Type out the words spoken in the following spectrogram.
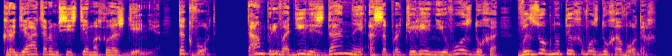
к радиаторам систем охлаждения. Так вот, там приводились данные о сопротивлении воздуха в изогнутых воздуховодах.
